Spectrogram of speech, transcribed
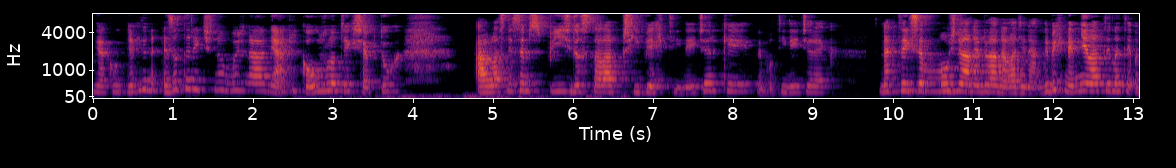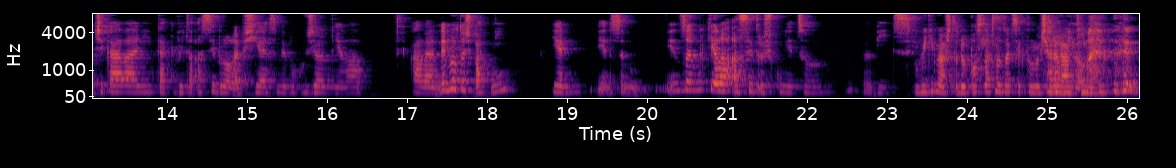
nějakou, nějaký ten ezoterično možná, nějaký kouzlo těch šeptuch, a vlastně jsem spíš dostala příběh teenagerky nebo teenagerek, na kterých jsem možná nebyla naladěná. Kdybych neměla tyhle ty očekávání, tak by to asi bylo lepší. Já jsem je bohužel měla. Ale nebylo to špatný, jen, jen, jsem, jen jsem chtěla asi trošku něco víc. Uvidíme, až to doposlechnu, tak si k tomu ještě vrátíme.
